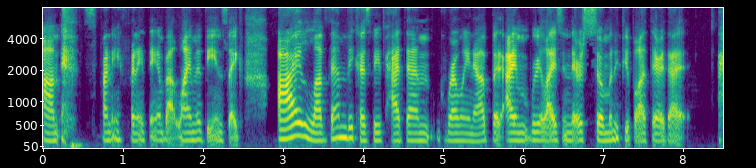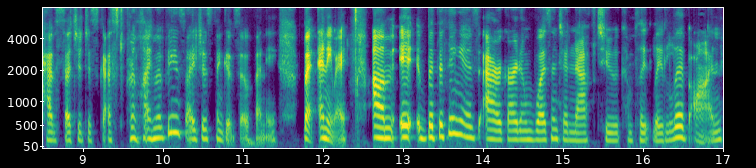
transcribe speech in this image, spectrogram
Funny, funny thing about lima beans. Like I love them because we've had them growing up, but I'm realizing there's so many people out there that have such a disgust for lima beans. I just think it's so funny. But anyway, um, it, but the thing is, our garden wasn't enough to completely live on.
